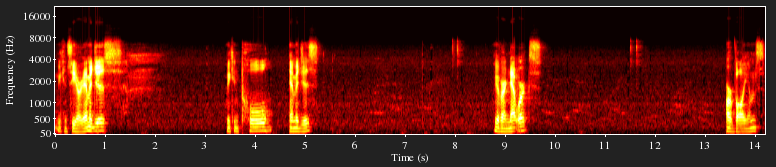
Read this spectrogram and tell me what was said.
We can see our images. We can pull images. We have our networks. Our volumes.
